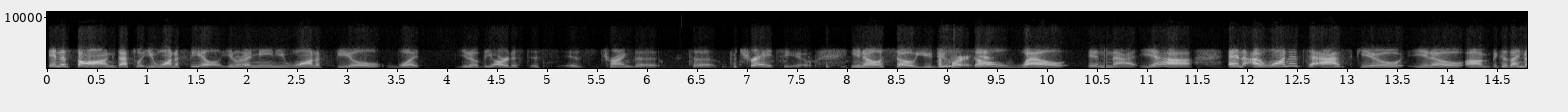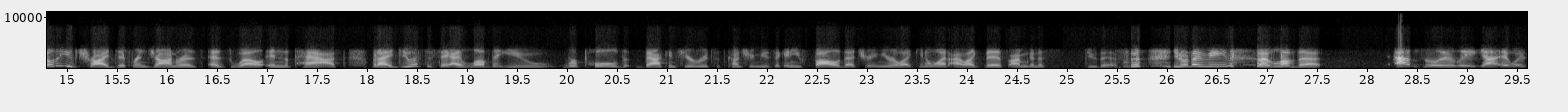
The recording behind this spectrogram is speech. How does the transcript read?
in a song, that's what you want to feel. You know what I mean? You want to feel what you know the artist is is trying to to portray to you. You know, so you do course, so well in that. Yeah. And I wanted to ask you, you know, um, because I know that you've tried different genres as well in the past, but I do have to say I love that you were pulled back into your roots with country music and you followed that dream. You were like, you know what, I like this. I'm gonna do this. you know what I mean? I love that. Absolutely. Yeah, it was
